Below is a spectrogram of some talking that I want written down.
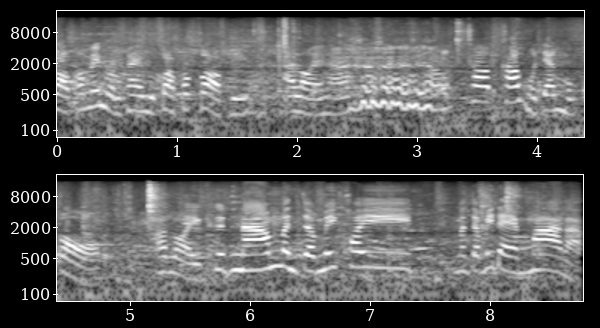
กรอบก็ไม่เหมือนใครหมูกรอบก็กรอบดีอร่อยค่ะชอบข้าวหมูแดงหมูกรอบอร่อยคือน้ำมันจะไม่ค่อย มันจะไม่แดงมากอะ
